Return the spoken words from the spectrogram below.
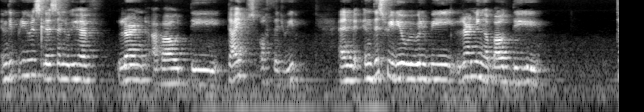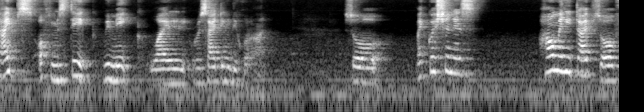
In the previous lesson, we have learned about the types of Tajweed. And in this video, we will be learning about the types of mistake we make while reciting the Quran. So my question is, how many types of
